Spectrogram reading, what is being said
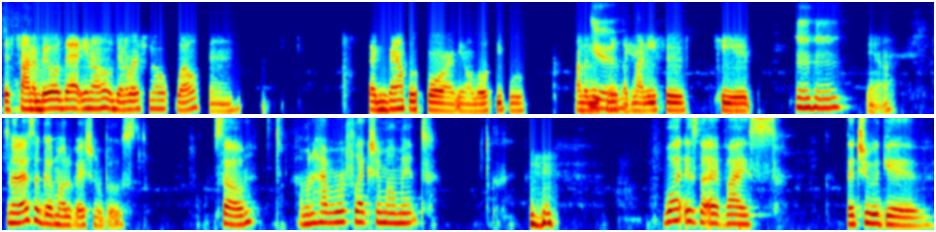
Just trying to build that, you know, generational wealth and examples for you know those people underneath yeah. me, like my nieces, kids. Mm-hmm. Yeah. No, that's a good motivational boost. So I'm gonna have a reflection moment. what is the advice that you would give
